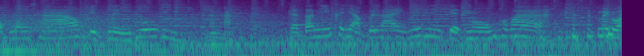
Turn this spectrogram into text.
6โมงเช้าปิด1ทุ่มนะคะ แต่ตอนนี้ขยับเวลาอีกนิดนึง7โมงเพราะว่า ไม่ไหว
